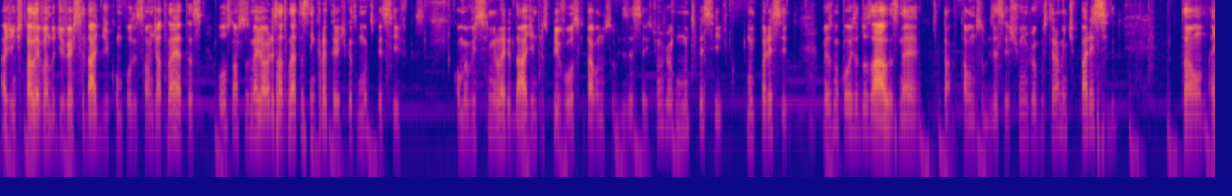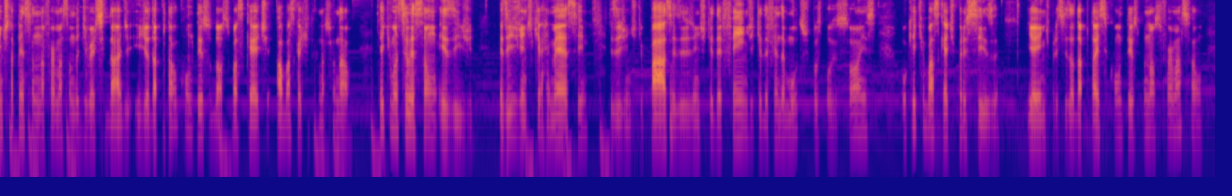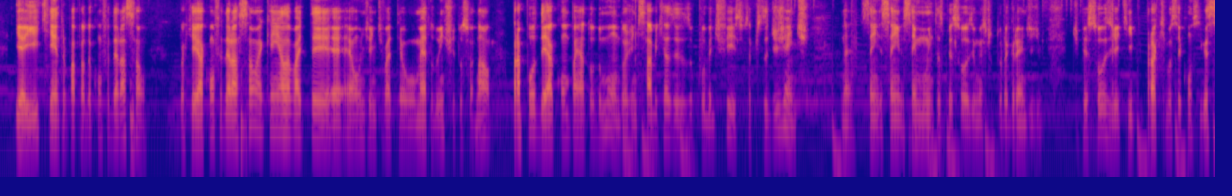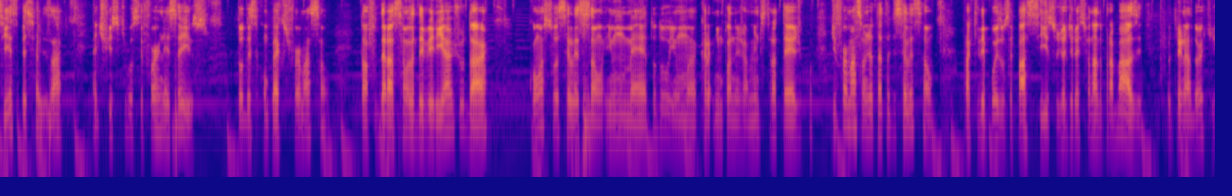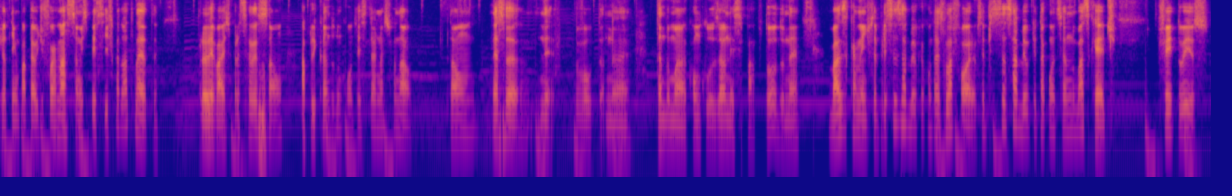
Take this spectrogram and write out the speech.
a gente está levando diversidade de composição de atletas, os nossos melhores atletas têm características muito específicas. Como eu vi similaridade entre os pivôs que estavam no sub-16. Tinha um jogo muito específico, muito parecido. Mesma coisa dos alas, né? Que estavam no sub-16. Tinha um jogo extremamente parecido. Então, a gente está pensando na formação da diversidade e de adaptar o contexto do nosso basquete ao basquete internacional. O que, é que uma seleção exige? Exige gente que arremesse, exige gente que passa, exige gente que defende, que defenda múltiplas posições. O que, que o basquete precisa? E aí a gente precisa adaptar esse contexto para nossa formação. E aí que entra o papel da confederação. Porque a confederação é quem ela vai ter, é, é onde a gente vai ter o método institucional para poder acompanhar todo mundo. A gente sabe que às vezes o clube é difícil, você precisa de gente, né? Sem, sem, sem muitas pessoas e uma estrutura grande de, de pessoas, de equipe, para que você consiga se especializar, é difícil que você forneça isso, todo esse complexo de formação. Então a federação ela deveria ajudar com a sua seleção e um método e, uma, e um planejamento estratégico de formação de atleta de seleção, para que depois você passe isso já direcionado para a base, para o treinador que já tem um papel de formação específica do atleta, para levar isso para a seleção, aplicando num contexto internacional. Então, nessa, né, voltando, né, dando uma conclusão nesse papo todo, né? Basicamente, você precisa saber o que acontece lá fora. Você precisa saber o que está acontecendo no basquete. Feito isso,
